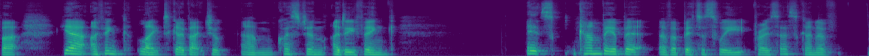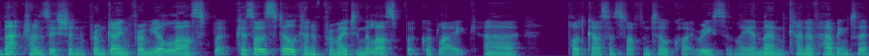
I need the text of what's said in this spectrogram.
but yeah, I think like to go back to your um, question, I do think it can be a bit of a bittersweet process, kind of that transition from going from your last book because I was still kind of promoting the last book with like uh, podcasts and stuff until quite recently, and then kind of having to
